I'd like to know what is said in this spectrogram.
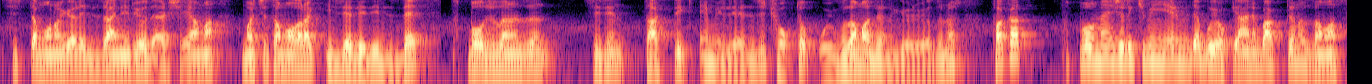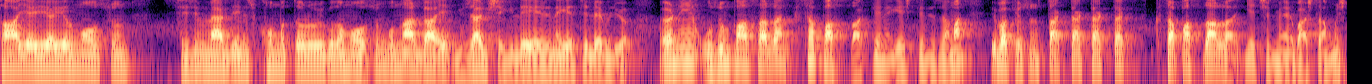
sistem ona göre dizayn ediyordu her şeyi ama maçı tam olarak izle dediğinizde futbolcularınızın sizin taktik emirlerinizi çok da uygulamadığını görüyordunuz. Fakat Futbol Manager 2020'de bu yok. Yani baktığınız zaman sahaya yayılma olsun, sizin verdiğiniz komutları uygulama olsun bunlar gayet güzel bir şekilde yerine getirilebiliyor. Örneğin uzun paslardan kısa pas taktiğine geçtiğiniz zaman bir bakıyorsunuz tak tak tak tak kısa paslarla geçilmeye başlanmış.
